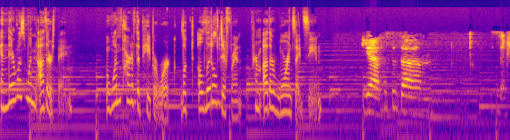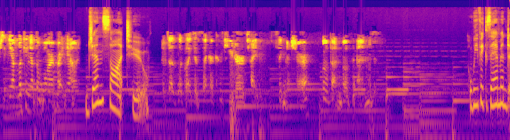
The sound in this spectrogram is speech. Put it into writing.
And there was one other thing. One part of the paperwork looked a little different from other warrants I'd seen. Yeah, this is um is interesting. Yeah, I'm looking at the warrant right now. Jenn saw it too. It does look like it's like a computer type signature, both on both ends. We've examined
